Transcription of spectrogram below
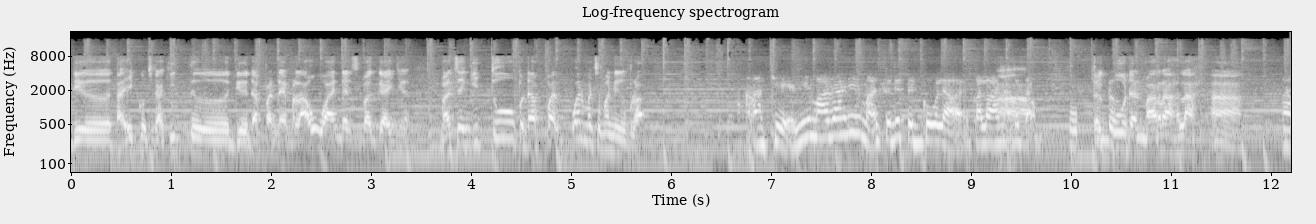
dia tak ikut cakap kita, dia dah pandai melawan dan sebagainya. Macam gitu pendapat puan macam mana pula? Okey, ni marah ni maksud dia tegur lah. Kalau anak tu Ah, tak Tegur dan marah lah. Ha. Ha,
